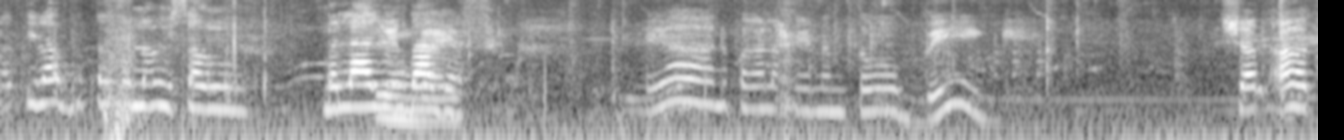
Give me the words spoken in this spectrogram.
At ilabot natin ng isang So, malayong dagat. guys. Ayan, napakalaki ng tubig. Shout out.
